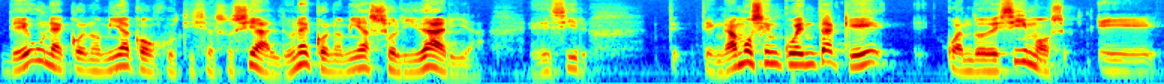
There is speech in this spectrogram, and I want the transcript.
de una economía con justicia social, de una economía solidaria. Es decir, tengamos en cuenta que cuando decimos eh,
